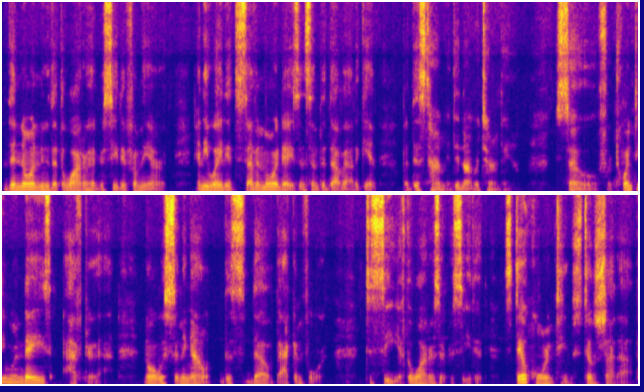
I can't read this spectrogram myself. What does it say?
Then Noah knew that the water had receded from the earth, and he waited seven more days and sent the dove out again, but this time it did not return to him. So for 21 days after that, Noah was sending out this dove back and forth to see if the waters had receded. Still quarantined, still shut up.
